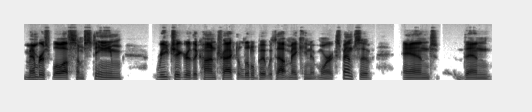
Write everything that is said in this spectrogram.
members blow off some steam, rejigger the contract a little bit without making it more expensive, and then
